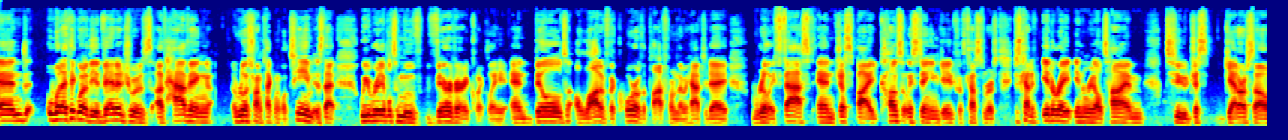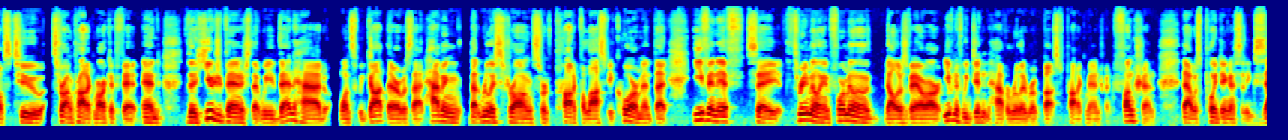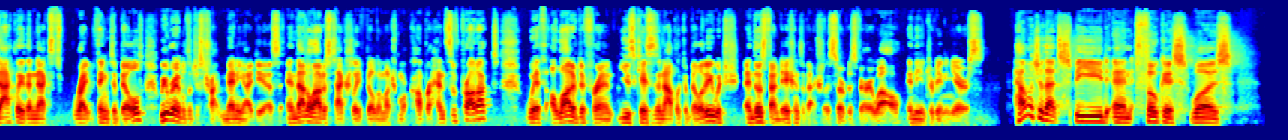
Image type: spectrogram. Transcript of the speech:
And what I think one of the advantages of having a really strong technical team is that we were able to move very, very quickly and build a lot of the core of the platform that we have today really fast. And just by constantly staying engaged with customers, just kind of iterate in real time to just get ourselves to strong product market fit. And the huge advantage that we then had once we got there was that having that really strong sort of product velocity core meant that even if, say, $3 million, $4 million of ARR, even if we didn't have a really robust product management function that was pointing us at exactly the next right thing to build, we were able to just try many ideas. And that allowed us to actually build a much more comprehensive product with a lot of different use cases and applicability, which, and those foundations have actually served us very well in the intervening years. How much of that speed and focus was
